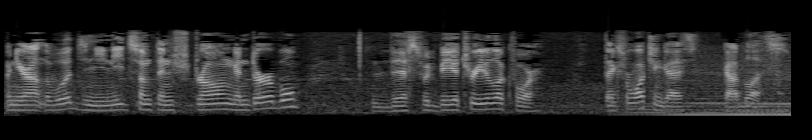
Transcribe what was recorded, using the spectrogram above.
when you're out in the woods and you need something strong and durable. This would be a tree to look for. Thanks for watching guys. God bless.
